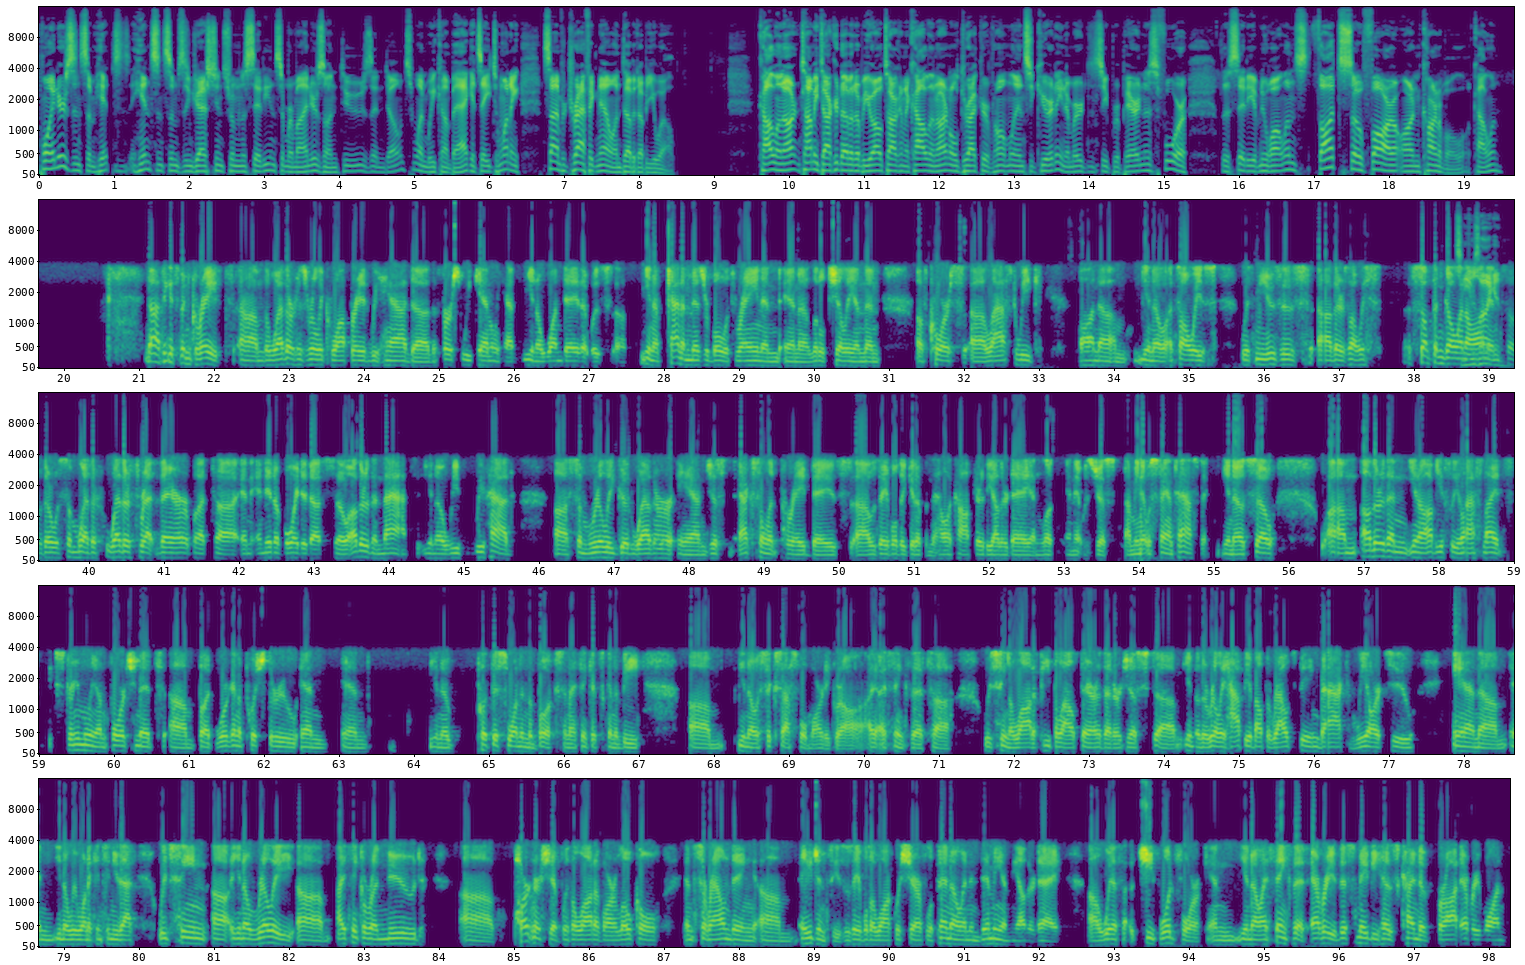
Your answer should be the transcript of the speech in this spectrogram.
pointers and some hits, hints and some suggestions from the city and some reminders on do's and don'ts when we come back. It's 820. It's time for traffic now on WWL. Colin Arnold, Tommy Tucker, WWL, talking to Colin Arnold, Director of Homeland Security and Emergency Preparedness for the city of New Orleans. Thoughts so far on Carnival, Colin? No, I think it's been great. Um, the weather has really cooperated. We had uh, the first weekend. We had you know one day that was uh, you know kind of miserable with rain and and a little chilly, and then of course uh, last week on um, you know it's always with Muses. Uh, there's always something going Seems on, like and it. so there was some weather weather threat there, but uh, and and it avoided us. So other than that, you know we've we've had uh, some really good weather and just excellent parade days. Uh, I was able to get up in the helicopter the other day and look, and it was just, I mean, it was fantastic, you know. So, um, other than, you know, obviously last night, extremely unfortunate, um, but we're going to push through and, and, you know, put this one in the books. And I think it's going to be, um, you know, a successful Mardi Gras. I, I think that, uh, We've seen a lot of people out there that are just, um, you know, they're really happy about the routes being back, and we are too. And um, and you know, we want to continue that. We've seen, uh, you know, really, um, I think a renewed uh, partnership with a lot of our local and surrounding um, agencies. I was able to walk with Sheriff Lopinto and Endymion the other day. Uh, with Chief Woodfork, and you know, I think that every this maybe has kind of brought everyone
